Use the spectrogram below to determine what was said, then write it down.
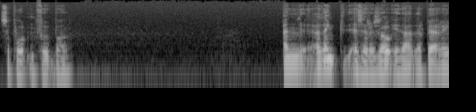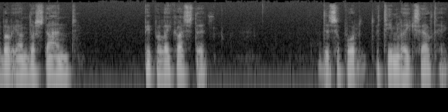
supporting football. And I think as a result of that, they're better able to understand people like us that that support a team like Celtic.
